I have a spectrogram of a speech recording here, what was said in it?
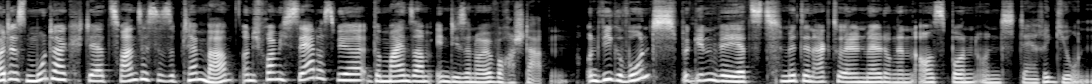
Heute ist Montag, der 20. September und ich freue mich sehr, dass wir gemeinsam in diese neue Woche starten. Und wie gewohnt beginnen wir jetzt mit den aktuellen Meldungen aus Bonn und der Region.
